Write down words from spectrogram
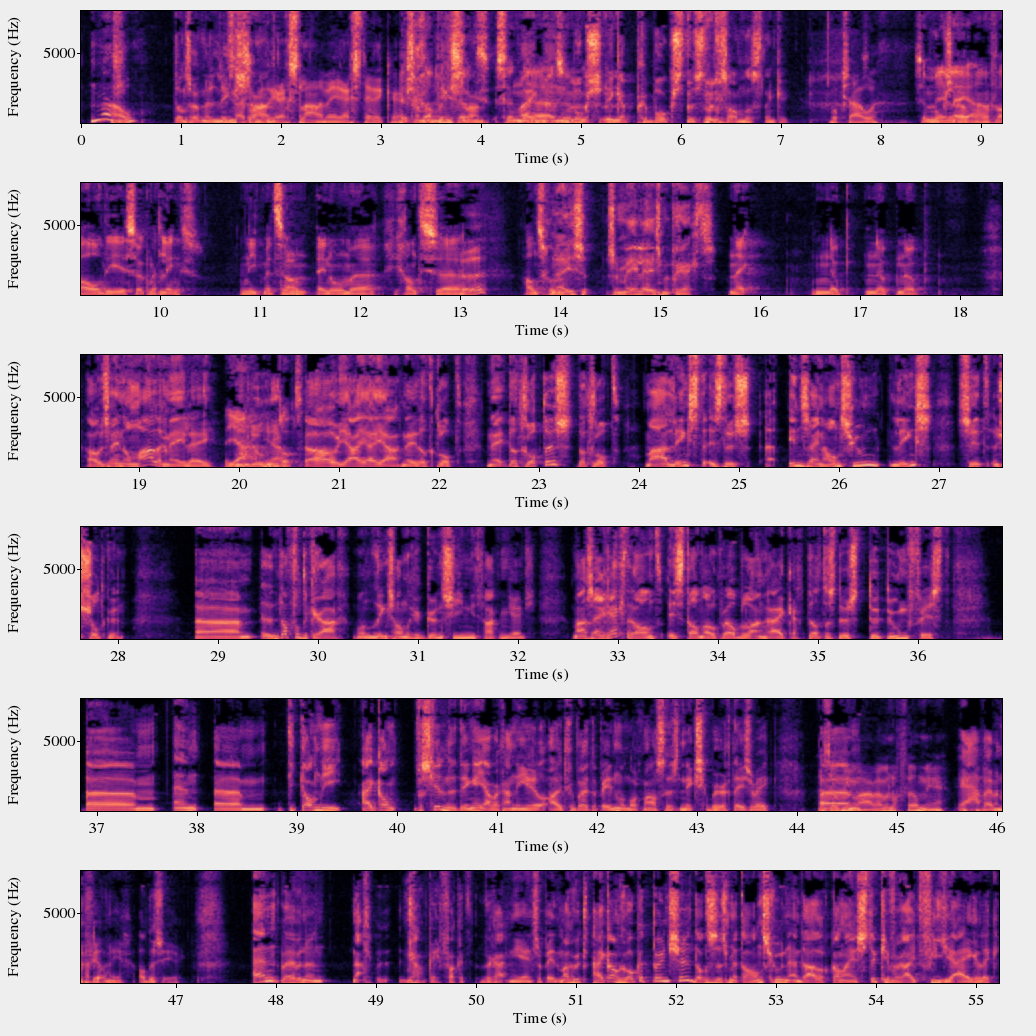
Nou, dan zou ik met links slaan. met rechts slaan, dan ben je rechtsterker. Ik zou met links slaan. zijn, maar ik, ben zijn- box, ik heb gebokst, dus dat is anders, denk ik. Bokshouden. Zijn Boksen. melee aanval die is ook met links. Niet met zijn Oh. enorme gigantische Huh? handschoen. Nee, zijn melee is met rechts. Nee. Nope, nope, nope. Oh, zijn normale melee. Ja, Je bedoelt ja. klopt. Oh, ja, ja, ja. Nee, dat klopt. Nee, dat klopt dus. Dat klopt. Maar links is dus... eh, In zijn handschoen, links, zit een shotgun. Ehm, dat vond ik raar, want linkshandige guns zie je niet vaak in games. Maar zijn rechterhand is dan ook wel belangrijker. Dat is dus de Doomfist. Ehm, en ehm, die kan die... Hij kan verschillende dingen. Ja, we gaan hier heel uitgebreid op in, want nogmaals, er is niks gebeurd deze week. Dat is ook niet waar, we hebben nog veel meer. ja, we hebben nog veel door. meer. Al dus Erik. En we hebben een... Nou, oké, fuck it. Daar ga ik niet eens op in. Maar goed, hij kan rocket. Dat is dus met de handschoen. En daardoor kan hij een stukje vooruit vliegen eigenlijk.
